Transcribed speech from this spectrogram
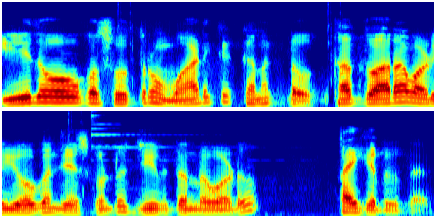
ఏదో ఒక సూత్రం వాడికి కనెక్ట్ అవుతుంది. తద్వారా వాడు యోగం చేసుకుంటూ జీవితంలో వాడు పైకి ఎదుగుతాడు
